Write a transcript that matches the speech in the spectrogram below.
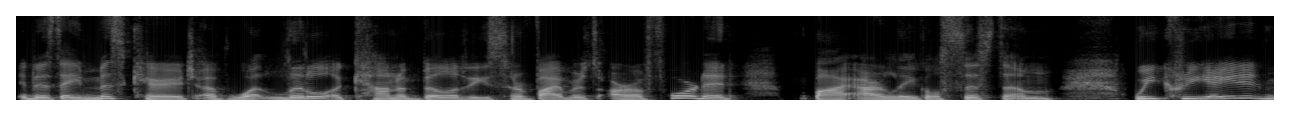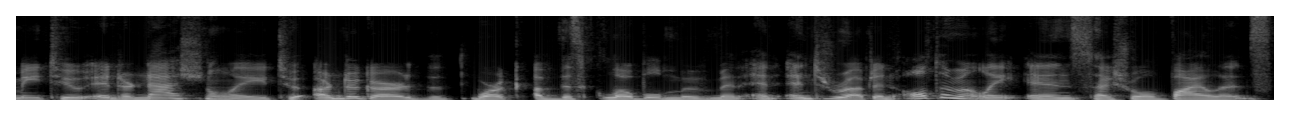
it is a miscarriage of what little accountability survivors are afforded by our legal system. We created Me Too internationally to undergird the work of this global movement and interrupt and ultimately end sexual violence.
